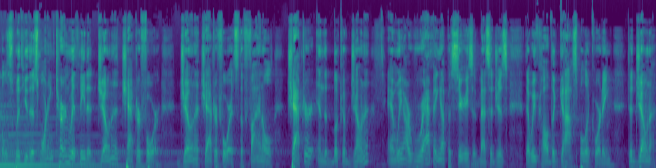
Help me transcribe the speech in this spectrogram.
Bibles with you this morning, turn with me to Jonah chapter 4. Jonah chapter 4. It's the final chapter in the book of Jonah, and we are wrapping up a series of messages that we've called the Gospel according to Jonah.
